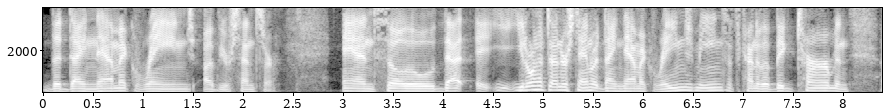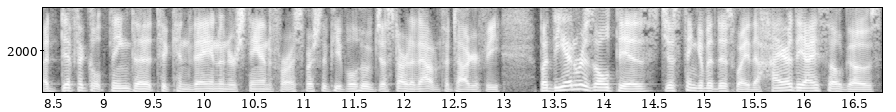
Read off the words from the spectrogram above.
the dynamic range of your sensor. And so that eh, you don't have to understand what dynamic range means. It's kind of a big term and a difficult thing to, to convey and understand for especially people who've just started out in photography. But the end result is just think of it this way the higher the ISO goes,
